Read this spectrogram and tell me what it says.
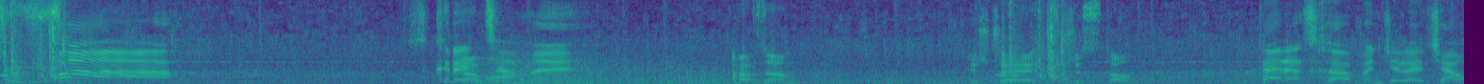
Dwa. Skręcamy. Sprawdzam. Jeszcze jest czysto. Teraz chyba będzie leciał.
